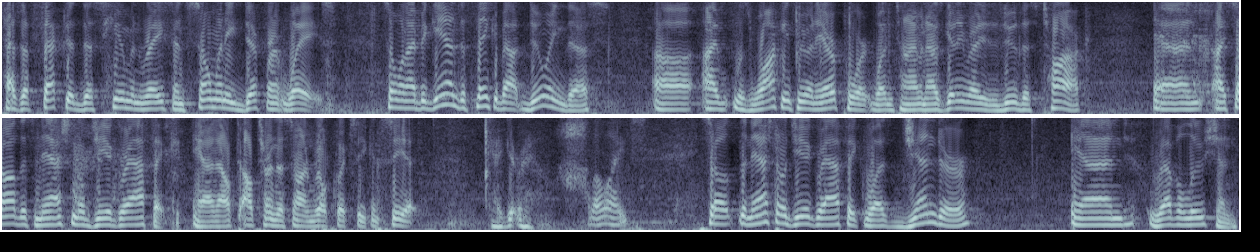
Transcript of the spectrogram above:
has affected this human race in so many different ways. So when I began to think about doing this, uh, I was walking through an airport one time and I was getting ready to do this talk, and I saw this National Geographic, and I'll, I'll turn this on real quick so you can see it. Okay, get rid of ah, the lights. So the National Geographic was gender and revolution.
